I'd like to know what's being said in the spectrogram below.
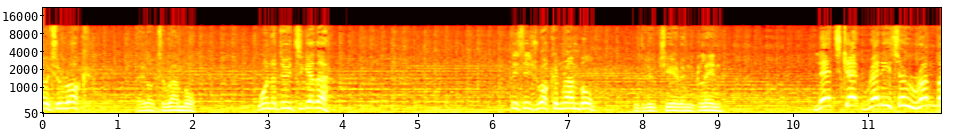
like to rock, they like to ramble. Want to do it together? This is Rock and Ramble with Lucia and Glenn. Let's get ready to rumble!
